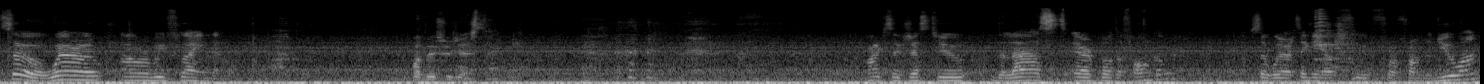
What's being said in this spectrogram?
So, where are we flying now? What do you suggest? I suggest you the last airport of Hong Kong. So we are taking off from the new one,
